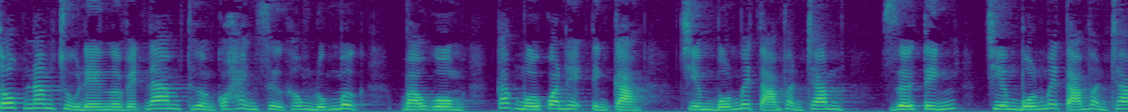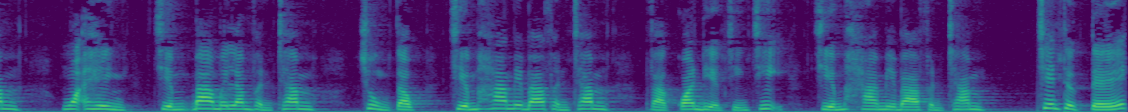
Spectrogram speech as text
top 5 chủ đề người Việt Nam thường có hành xử không đúng mực, bao gồm các mối quan hệ tình cảm chiếm 48%, giới tính chiếm 48%, ngoại hình chiếm 35%, chủng tộc chiếm 23% và quan điểm chính trị chiếm 23%. Trên thực tế,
